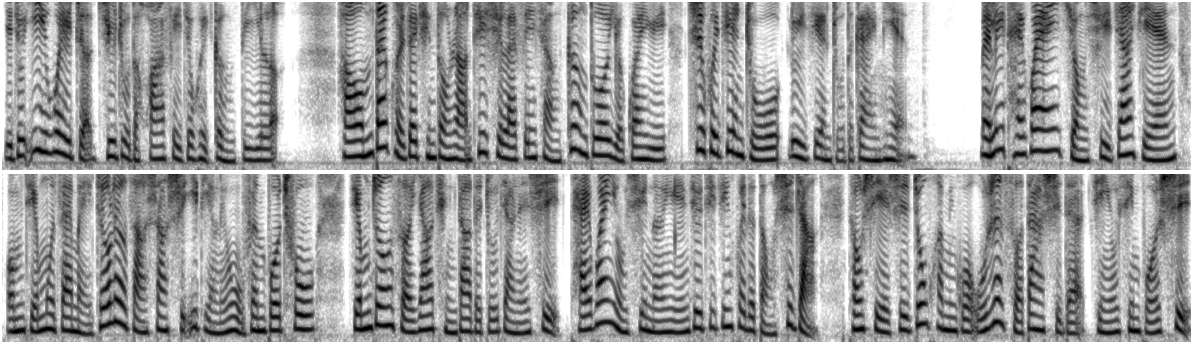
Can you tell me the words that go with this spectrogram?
也就意味着居住的花费就会更低了。好，我们待会儿再请董事长继续来分享更多有关于智慧建筑、绿建筑的概念。美丽台湾永续家园，我们节目在每周六早上十一点零五分播出。节目中所邀请到的主讲人是台湾永续能源研究基金会的董事长，同时也是中华民国无任所大使的简尤新博士。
